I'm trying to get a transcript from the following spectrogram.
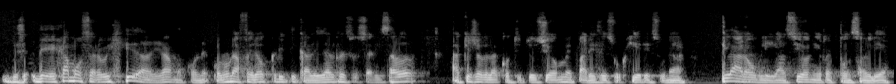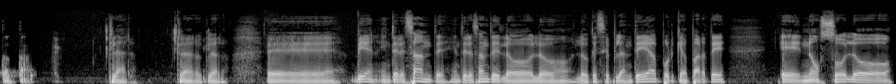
dejamos servida, digamos, con, una feroz crítica al ideal resocializador, aquello que la Constitución me parece sugiere es una clara obligación y responsabilidad estatal. Claro. Claro, claro. bien, interesante, interesante lo, lo, lo, que se plantea, porque aparte no solo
